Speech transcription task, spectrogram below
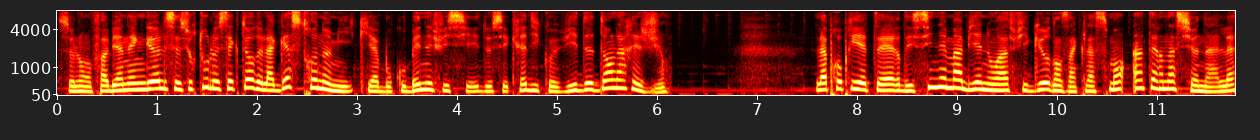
Selon Fabien Engel, c'est surtout le secteur de la gastronomie qui a beaucoup bénéficié de ces crédits Covid dans la région. La propriétaire des cinémas biennois figure dans un classement international.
